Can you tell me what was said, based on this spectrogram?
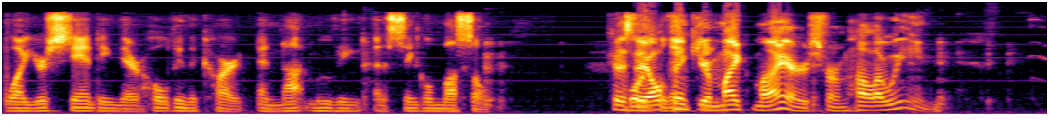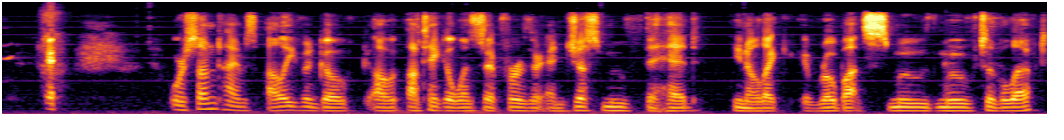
while you're standing there holding the cart and not moving a single muscle. Because they all think you're Mike Myers from Halloween. Or sometimes I'll even go, I'll, I'll take it one step further and just move the head, you know, like a robot smooth move to the left,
